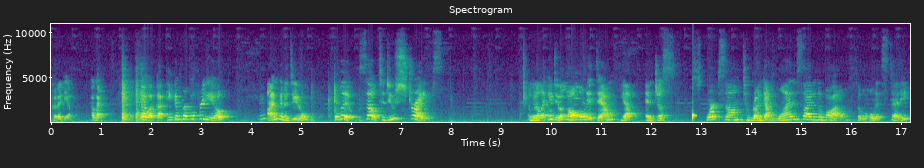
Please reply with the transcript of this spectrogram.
Good idea. Okay, so I've got pink and purple for you. Mm-hmm. I'm gonna do blue. So to do stripes, I'm gonna let you do it. I'll hold it down, yep, and just squirt some to run down one side of the bottle. So we'll hold it steady.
